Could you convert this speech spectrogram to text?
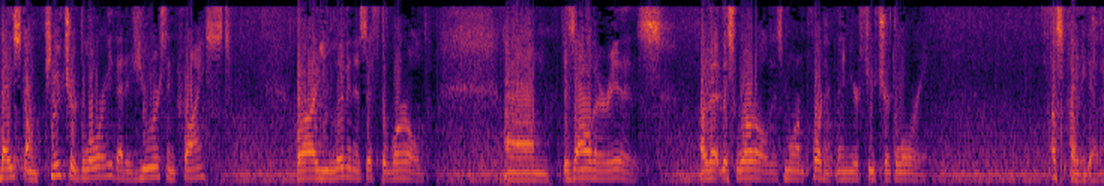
based on future glory that is yours in Christ? Or are you living as if the world um, is all there is? Or that this world is more important than your future glory? Let's pray together.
